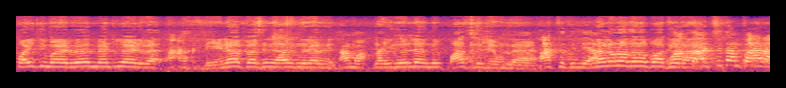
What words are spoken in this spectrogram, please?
பைத்தியம் ஆயிடுவேன் மென்டல் ஆயிடுவேன். நீ என்ன பேசுறது யாருக்கும் தெரியாது. ஆமா. நான் இதுவரையிலும் அது மாதிரி பார்த்தது இல்லையா உன்னை. பார்த்தது இல்லையா நல்லவனா தானே பாத்துக்கிறேன் அடிச்சு தான் பாரு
